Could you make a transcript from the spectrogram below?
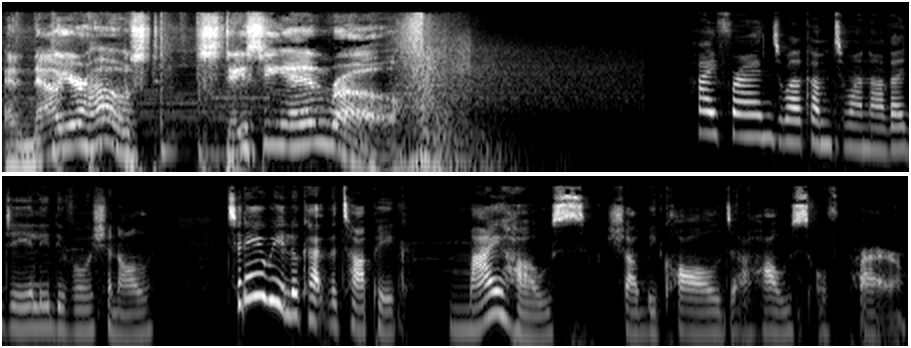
And now, your host, Stacy Ann Rowe. Hi, friends. Welcome to another daily devotional. Today, we look at the topic My house shall be called a house of prayer.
